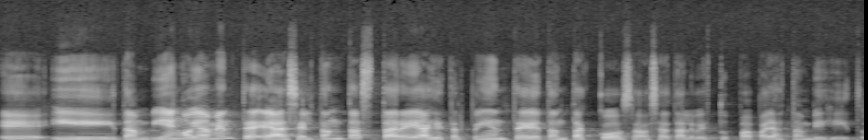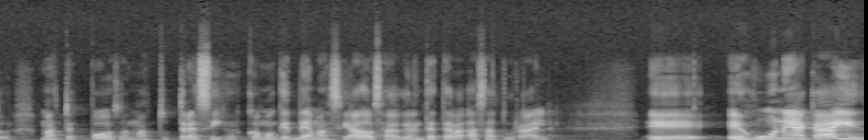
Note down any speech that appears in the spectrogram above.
Eh, y también, obviamente, hacer tantas tareas y estar pendiente de tantas cosas, o sea, tal vez tus papás ya están viejitos, más tu esposo, más tus tres hijos, es como que es demasiado, o sea, obviamente te vas a saturar eh, es une acá y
